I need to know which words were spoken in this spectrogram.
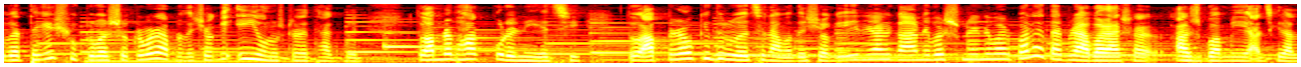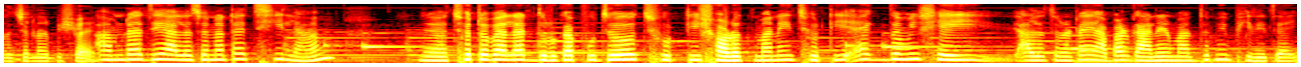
এবার থেকে শুক্রবার শুক্রবার আপনাদের সঙ্গে এই অনুষ্ঠানে থাকবেন। তো আমরা ভাগ করে নিয়েছি। তো আপনারাও কিন্তু রয়েছেন আমাদের সঙ্গে। এনার গান এবার শুনে নেওয়ার পরে তারপরে আবার আসা, আসব আমি আজকের আলোচনার বিষয়ে। আমরা যে আলোচনাটায় ছিলাম ছোটবেলার দুর্গাপুজো, ছুটি, শরৎ মানেই ছুটি, একদমই সেই আলোচনাটাই আবার গানের মাধ্যমে ফিরে যাই।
